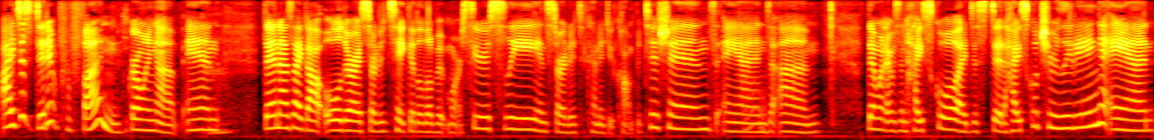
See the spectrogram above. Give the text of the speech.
I just did it for fun growing up. And then as I got older, I started to take it a little bit more seriously and started to kind of do competitions. And um, then when I was in high school, I just did high school cheerleading and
